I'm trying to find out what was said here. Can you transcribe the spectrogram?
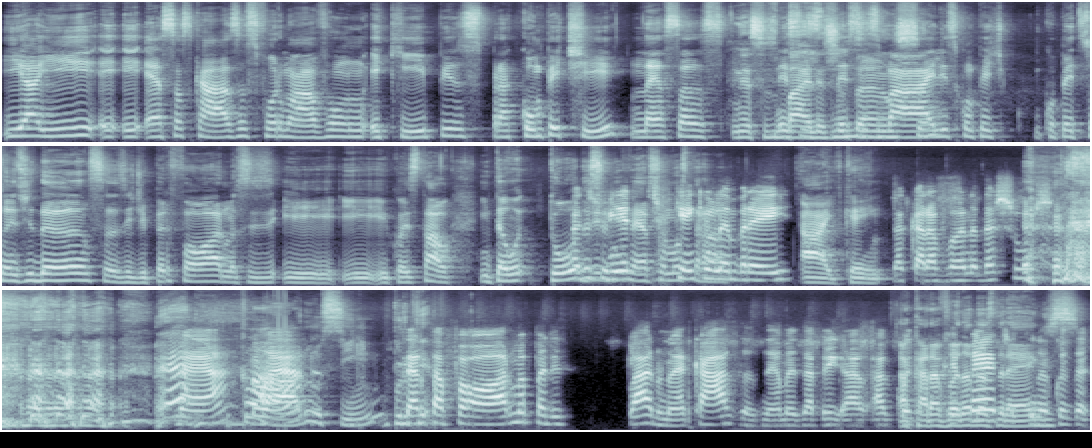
E aí e, e essas casas formavam equipes para competir nessas nesses, nesses bailes de nesses dança. bailes, competi competições de danças e de performances e, e, e coisa e tal. Então todo Adivinha esse universo é mostrado. quem que eu lembrei? Ai, quem? Da caravana da Xuxa. é, né? claro, é? sim. De certa forma, pare... claro, não é casas, né? Mas a, a, a, a caravana repete, das drags. Coisa...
